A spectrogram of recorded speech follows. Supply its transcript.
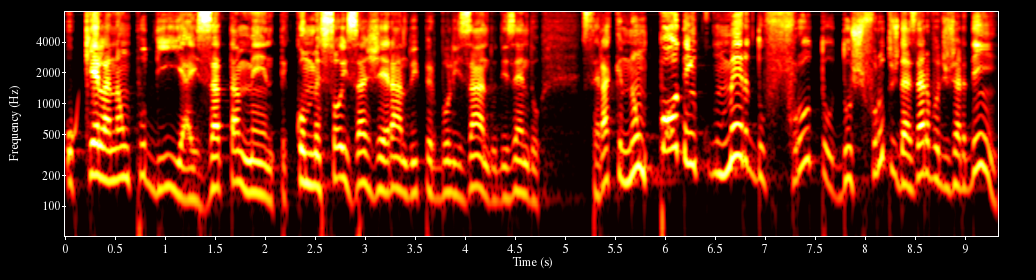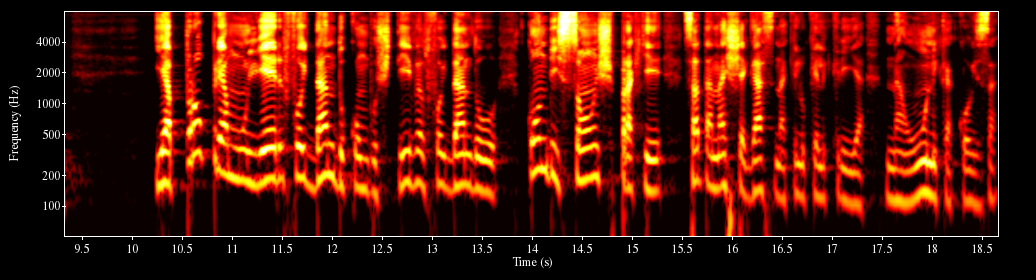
o que ela não podia exatamente, começou exagerando, hiperbolizando, dizendo: será que não podem comer do fruto, dos frutos das árvores do jardim? E a própria mulher foi dando combustível, foi dando condições para que Satanás chegasse naquilo que ele queria, na única coisa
